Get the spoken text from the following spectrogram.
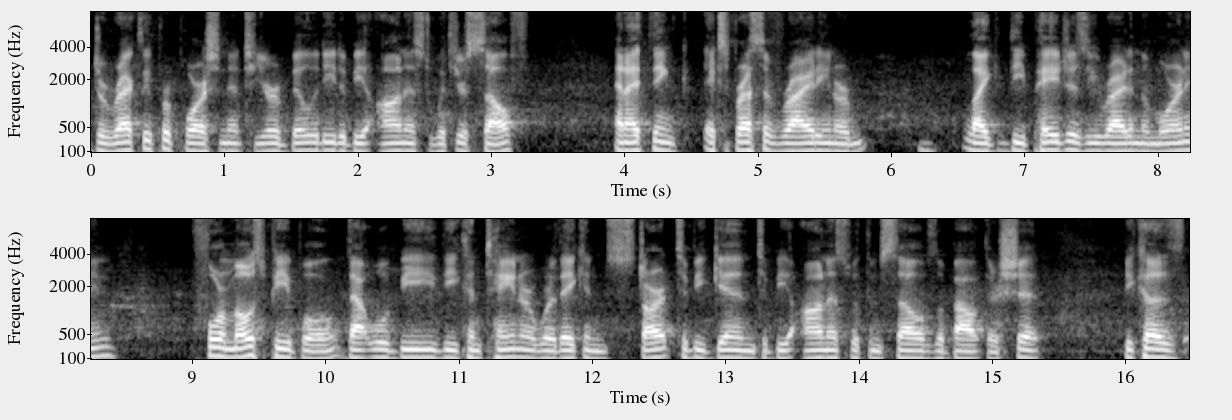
directly proportionate to your ability to be honest with yourself. And I think expressive writing or like the pages you write in the morning, for most people, that will be the container where they can start to begin to be honest with themselves about their shit. Because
